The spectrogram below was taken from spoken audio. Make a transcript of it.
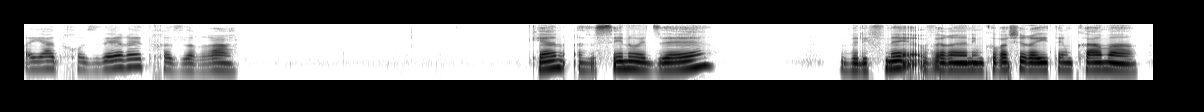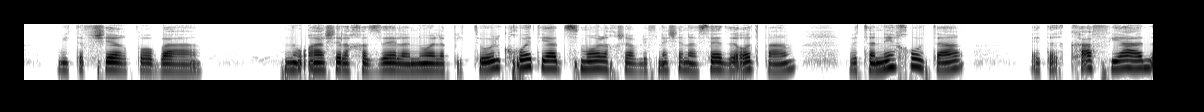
היד חוזרת חזרה. כן, אז עשינו את זה, ולפני, ואני מקווה שראיתם כמה מתאפשר פה בתנועה של החזה לנוע לפיתול. קחו את יד שמאל עכשיו, לפני שנעשה את זה עוד פעם, ותניחו אותה, את הכף יד,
